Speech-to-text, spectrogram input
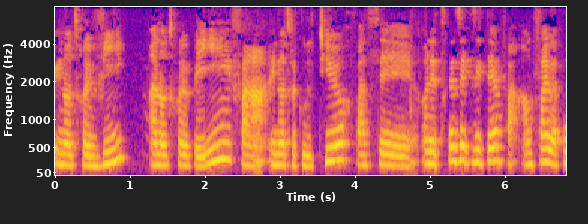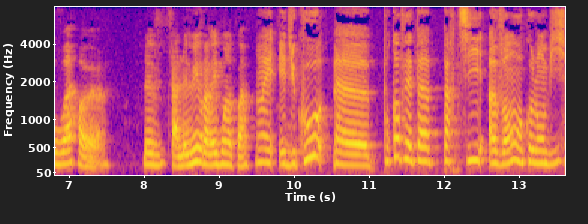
une autre vie, un autre pays, enfin, une autre culture. Enfin, c'est, on est très excités. Enfin, enfin, il va pouvoir, euh, le, enfin, le vivre avec moi, quoi. Ouais. Et du coup, euh, pourquoi vous n'êtes pas parti avant en Colombie?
